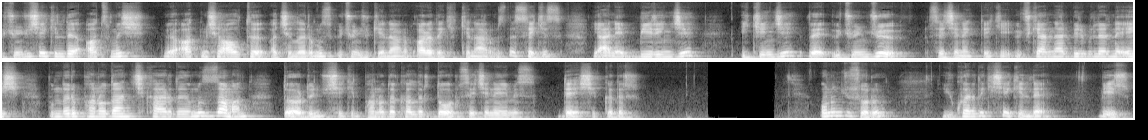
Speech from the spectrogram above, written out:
Üçüncü şekilde 60 ve 66 açılarımız, üçüncü kenarım, aradaki kenarımız da 8. Yani birinci, ikinci ve üçüncü seçenekteki üçgenler birbirlerine eş. Bunları panodan çıkardığımız zaman dördüncü şekil panoda kalır. Doğru seçeneğimiz D şıkkıdır. 10. soru. Yukarıdaki şekilde 1.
